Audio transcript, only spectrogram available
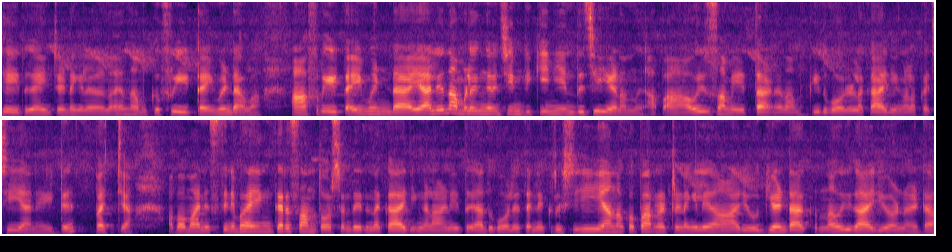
ചെയ്ത് കഴിഞ്ഞിട്ടുണ്ടെങ്കിലാണ് നമുക്ക് ഫ്രീ ടൈം ഉണ്ടാവുക. ആ ഫ്രീ ടൈം ഉണ്ടായാൽ നമ്മളിങ്ങനെ ചിന്തിക്കുക ഇനി എന്ത് ചെയ്യണമെന്ന്. അപ്പോൾ ആ ഒരു സമയത്താണ് നമുക്ക് ഇതുപോലുള്ള കാര്യങ്ങളൊക്കെ ചെയ്യാനായിട്ട് പറ്റുക. അപ്പോൾ മനസ്സിന് ഭയങ്കര സന്തോഷം തരുന്ന കാര്യങ്ങളാണിത് അതുപോലെ തന്നെ കൃഷി ചെയ്യാന്നൊക്കെ പറഞ്ഞിട്ടുണ്ടെങ്കിൽ ആരോഗ്യം ഉണ്ടാക്കുന്ന ഒരു കാര്യമാണ് കേട്ടോ.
